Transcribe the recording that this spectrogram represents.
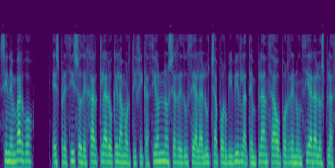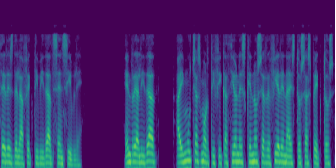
Sin embargo, es preciso dejar claro que la mortificación no se reduce a la lucha por vivir la templanza o por renunciar a los placeres de la afectividad sensible. En realidad, hay muchas mortificaciones que no se refieren a estos aspectos,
